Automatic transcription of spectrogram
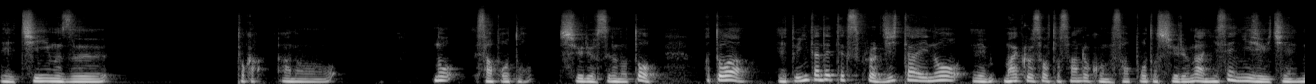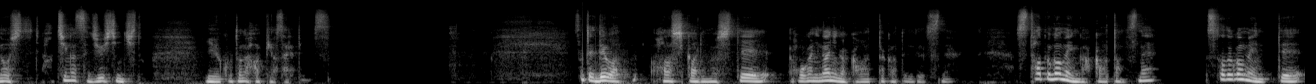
えー、Teams とか、あの、のサポート終了するのと、あとは、えっ、ー、と、インターネットエクスプローラー自体の、えー、マイクロソフト365のサポート終了が2021年の8月17日ということが発表されています。さて、では話変わりまして、他に何が変わったかというとですね、スタート画面が変わったんですね。スタート画面って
